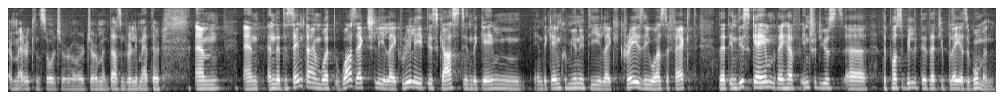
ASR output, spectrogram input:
American soldier or German. Doesn't really matter. Um, and and at the same time, what was actually like really discussed in the game in the game community like crazy was the fact that in this game they have introduced uh, the possibility that you play as a woman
